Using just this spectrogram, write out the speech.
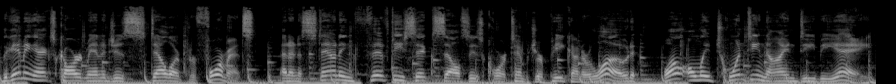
the Gaming X card manages stellar performance at an astounding 56 Celsius core temperature peak under load, while only 29 dBA.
